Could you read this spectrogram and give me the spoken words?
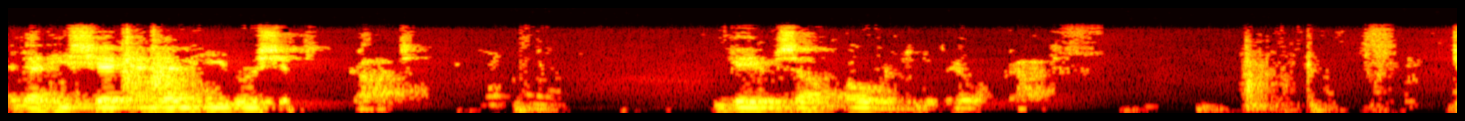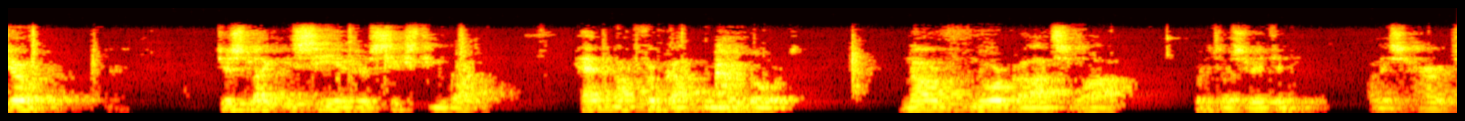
And then he and then he worshipped God. He gave himself over to the will of God. Job, just like we see in verse 61, had not forgotten the Lord, nor, nor God's law, for it was written on his heart.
